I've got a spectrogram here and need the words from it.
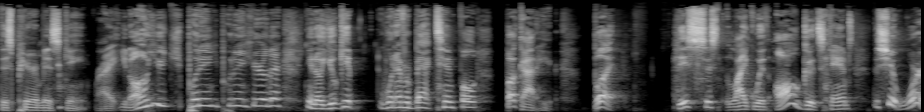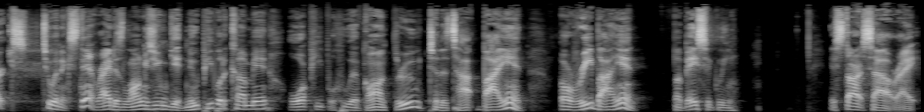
this pyramid scheme, right? You know, oh, you put in, you put in here or there, you know, you'll get whatever back tenfold. Fuck out of here. But this system, like with all good scams, the shit works to an extent, right? As long as you can get new people to come in or people who have gone through to the top buy in or re-buy in. But basically, it starts out right.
